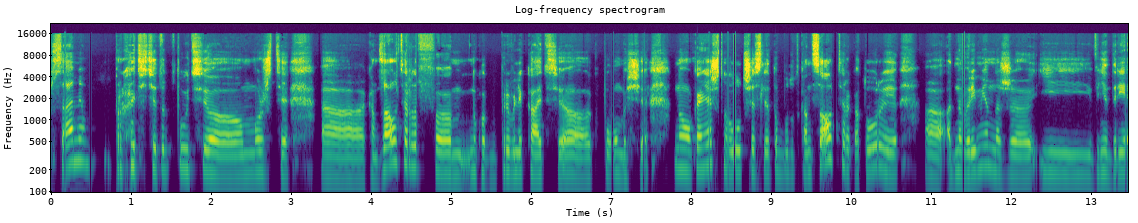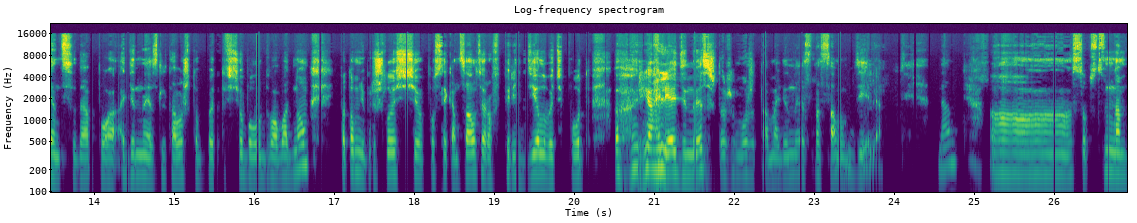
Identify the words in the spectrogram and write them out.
сами проходить этот путь, э, можете а, консалтеров, э, ну, как бы привлекать э, к помощи. Но, конечно, лучше, если это будут консалтеры, которые одновременно же и внедренцы, да, по 1С, для того, чтобы это все было два в одном. Потом мне пришлось после консалтеров переделывать под реалии 1С, что же может там 1С на самом деле. Да? А, собственно,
